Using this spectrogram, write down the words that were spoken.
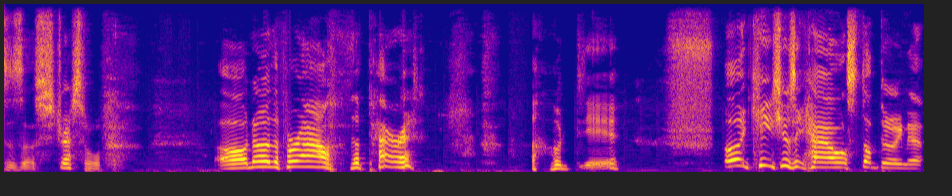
is a stressful. Oh no, the parrot! The parrot! Oh dear. Oh, it keeps using how. Stop doing that.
